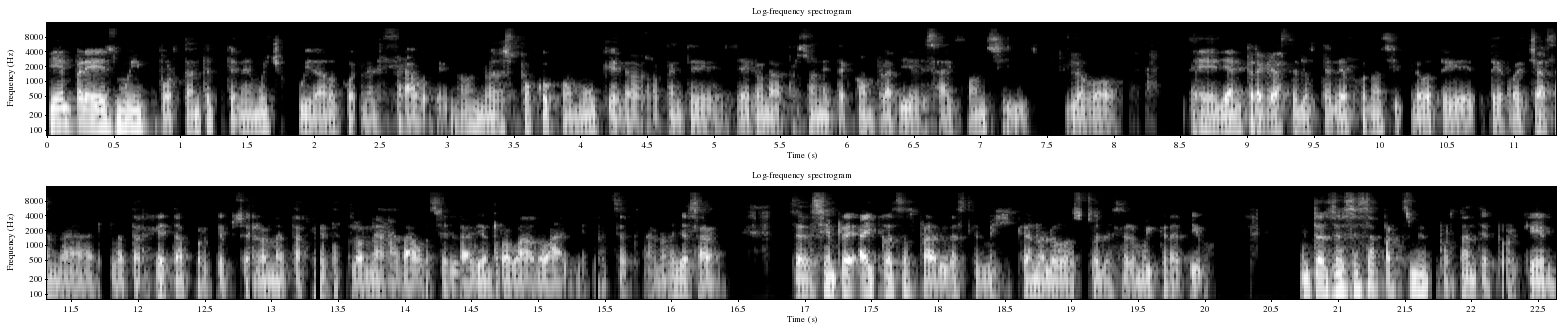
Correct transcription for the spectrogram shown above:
siempre es muy importante tener mucho cuidado con el fraude, ¿no? No es poco común que de repente llegue una persona y te compra 10 iPhones y, luego eh, ya entregaste los teléfonos y luego te, te rechazan la, la, tarjeta porque pues, era una tarjeta clonada o se la habían robado a alguien, etcétera, ¿no? Ya saben. O sea, siempre hay cosas para las que el mexicano luego suele ser muy creativo. Entonces, esa parte es muy importante porque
